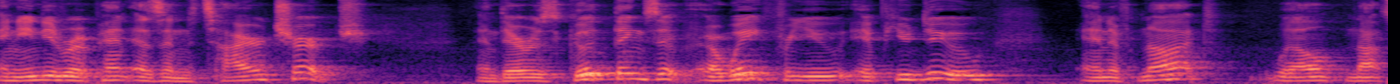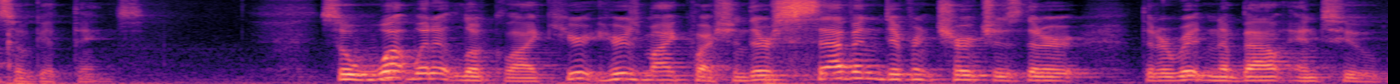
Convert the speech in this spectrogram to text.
And you need to repent as an entire church. And there is good things that await for you if you do, and if not, well, not so good things. So what would it look like? Here, here's my question. There's seven different churches that are that are written about and two.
